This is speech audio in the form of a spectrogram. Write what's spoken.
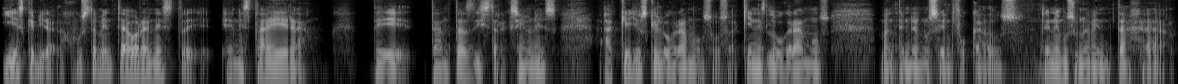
Y es que mira, justamente ahora en, este, en esta era de tantas distracciones, aquellos que logramos, o sea, quienes logramos mantenernos enfocados, tenemos una ventaja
